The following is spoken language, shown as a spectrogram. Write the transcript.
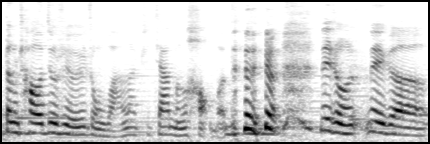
邓超就是有一种完了这家能好吗的 那种那个。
